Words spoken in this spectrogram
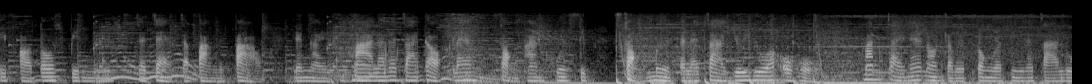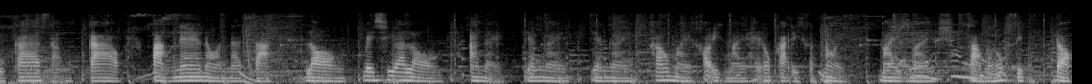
10 auto spin นี้ จะแจกจะปังหรือเปล่า ยังไงมาแล้วนะจ๊ะดอกแรก 2,000คูณ10 20,000ไปแล้วจ้ะยั่วๆโอ้โห มั่นใจแน่นอนกับเว็บตรงเว็บนี้นะจ๊ะลูก้า39 ปังแน่นอนนะจ๊ะ ลองไม่เชื่อลองอันไหน ยังไงยังไงเข้าไหมเข้าอีกไหมให้โอกาสอีกสักหน่อยมาอีกไหม360ดอก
